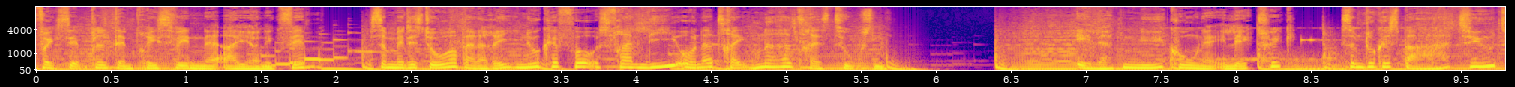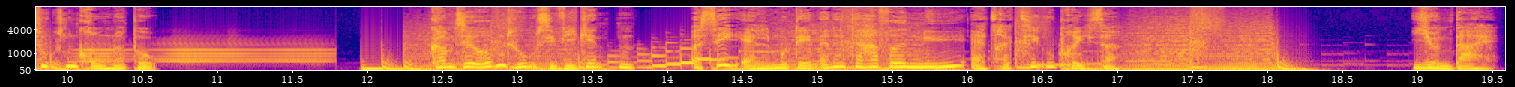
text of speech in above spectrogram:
For eksempel den prisvindende Ioniq 5, som med det store batteri nu kan fås fra lige under 350.000. Eller den nye Kona Electric, som du kan spare 20.000 kroner på. Kom til Åbent Hus i weekenden og se alle modellerne, der har fået nye, attraktive priser. Hyundai.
